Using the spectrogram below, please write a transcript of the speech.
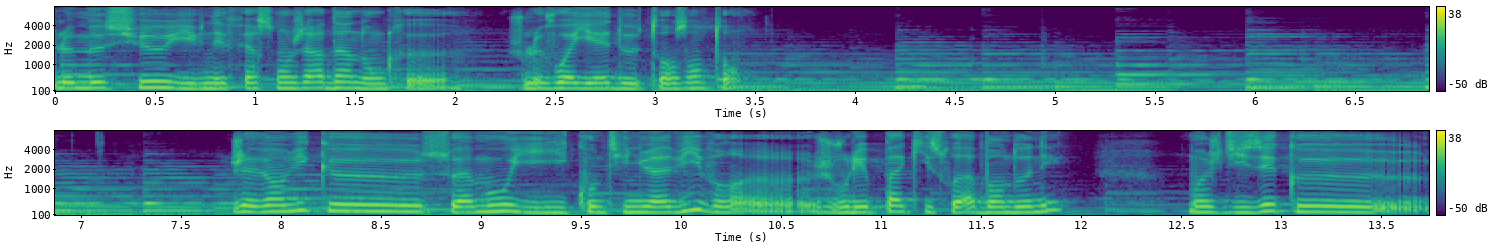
le monsieur, il venait faire son jardin, donc euh, je le voyais de temps en temps. J'avais envie que ce hameau il continue à vivre. Euh, je voulais pas qu'il soit abandonné. Moi, je disais que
